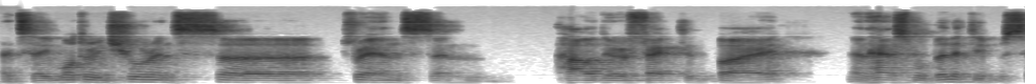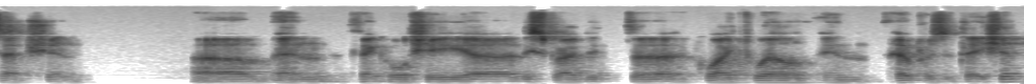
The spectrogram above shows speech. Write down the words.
let's say motor insurance uh, trends and how they're affected by enhanced mobility perception. Um, and I think Orsi uh, described it uh, quite well in her presentation.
